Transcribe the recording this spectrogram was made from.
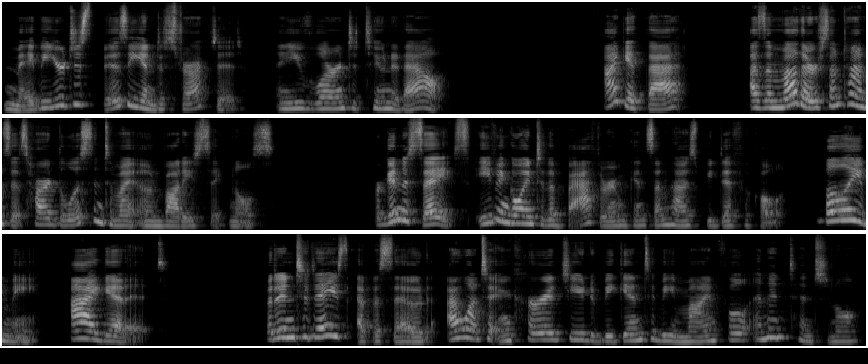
maybe you're just busy and distracted and you've learned to tune it out. I get that. As a mother, sometimes it's hard to listen to my own body's signals. For goodness sakes, even going to the bathroom can sometimes be difficult. Believe me, I get it. But in today's episode, I want to encourage you to begin to be mindful and intentional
